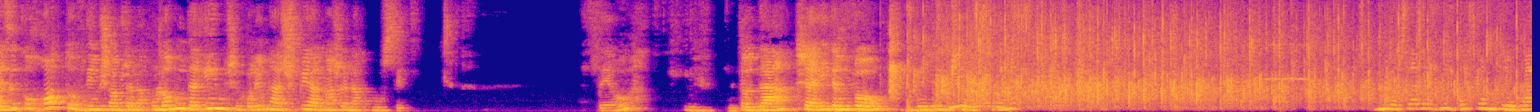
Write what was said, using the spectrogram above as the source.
איזה כוחות עובדים שם שאנחנו לא מודעים שיכולים להשפיע על מה שאנחנו עושים. זהו, תודה שהייתם פה. אני רוצה להגיד עוד פעם תודה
